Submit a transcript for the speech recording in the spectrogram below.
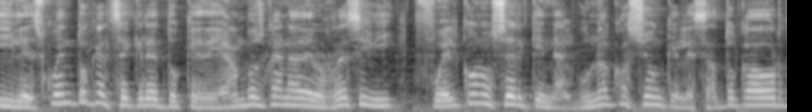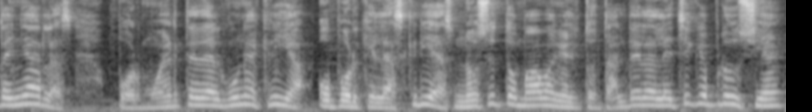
Y les cuento que el secreto que de ambos ganaderos recibí fue el conocer que en alguna ocasión que les ha tocado ordeñarlas por muerte de alguna cría o porque las crías no se tomaban el total de la leche que producían,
